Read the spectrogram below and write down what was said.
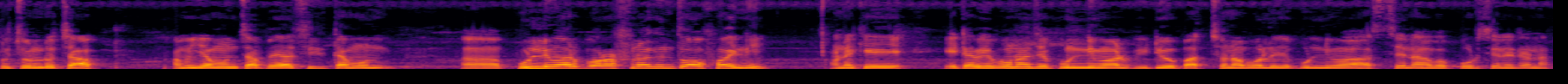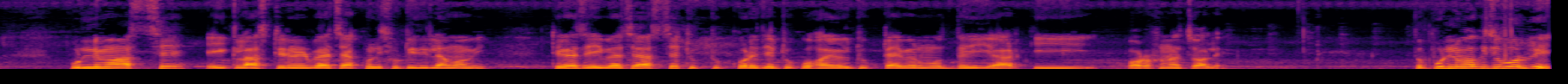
প্রচণ্ড চাপ, আমি যেমন চাপে আছি, তেমন পূর্ণিমার পড়াশোনা কিন্তু অফ হয়নি। অনেকে এটা ভেবো না যে পূর্ণিমার ভিডিও পাচ্ছ না বলে যে পূর্ণিমা আসছে না বা পড়ছে না, এটা না। পূর্ণিমা আসছে, এই ক্লাস টেনের ব্যাচ এখনই ছুটি দিলাম আমি। ঠিক আছে, এই ব্যাচে আসছে, টুকটুক করে যেটুকু হয় ওইটুক টাইমের মধ্যেই আর কি পড়াশোনা চলে। তো পূর্ণিমা কিছু বলবি?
